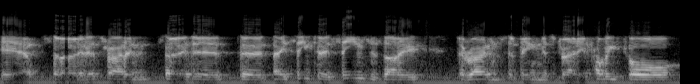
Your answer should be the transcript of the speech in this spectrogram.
Yeah, so that's right. And so the, the, they seem to, it seems as though the rodents have been in Australia probably for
